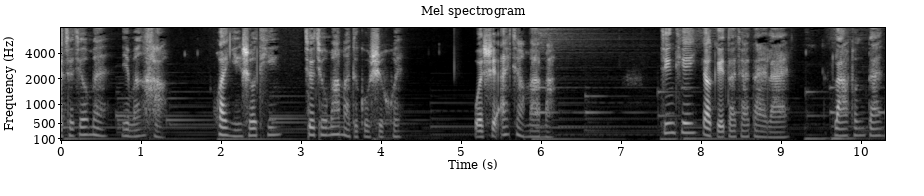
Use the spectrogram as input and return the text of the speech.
啾啾们，你们好，欢迎收听啾啾妈妈的故事会，我是哀酱妈妈。今天要给大家带来拉风丹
